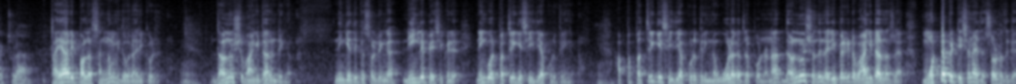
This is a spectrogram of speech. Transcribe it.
ஆக்சுவலாக தயாரிப்பாளர் சங்கம் இது ஒரு அறிக்கை. தனுஷ் வாங்கிட்டாருன்றீங்க. நீங்கள் எதுக்கு சொல்கிறீங்க நீங்களே பேசிக்க வேண்டியது. நீங்கள் ஒரு பத்திரிகை செய்தியாக கொடுக்குறீங்க. அப்போ பத்திரிகை செய்தியாக கொடுக்குறீங்கன்னா ஊடகத்தில் போடணுன்னா தனுஷ் வந்து நிறைய பேர்கிட்ட வாங்கிட்டாருன்னு சொல்ல மொட்டை பெட்டிஷனாக இதை சொல்கிறதுக்கு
